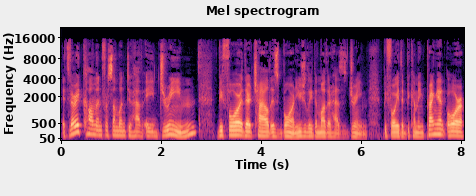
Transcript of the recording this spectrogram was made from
It's very common for someone to have a dream before their child is born. Usually, the mother has a dream before either becoming pregnant or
